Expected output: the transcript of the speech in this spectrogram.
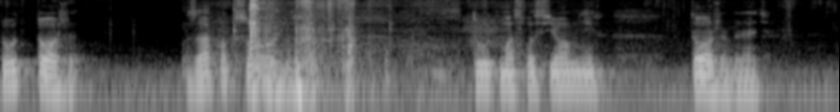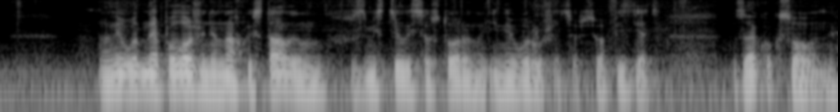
Тут теж. Закоксовані. Тут маслосйомні теж, блядь. Вони в одне положення нахуй стали, м, змістилися в сторону і не ворушаться. Все, піздець. Закоксоване.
